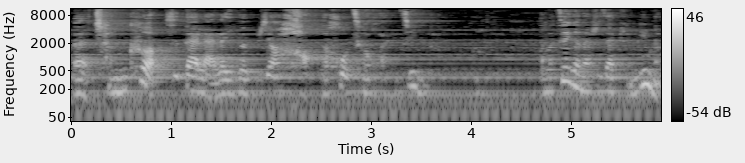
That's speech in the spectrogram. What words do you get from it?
呃乘客是带来了一个比较好的候车环境的。那么这个呢，是在屏蔽门。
